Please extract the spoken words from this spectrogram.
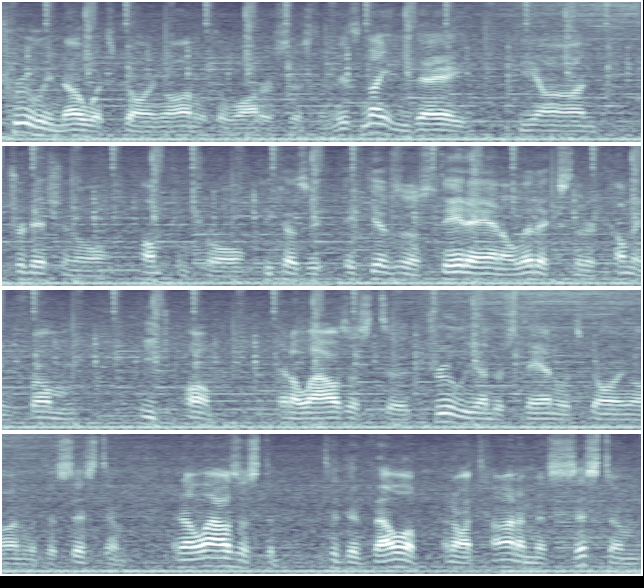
truly know what's going on with the water system. It's night and day beyond traditional pump control because it, it gives us data analytics that are coming from each pump and allows us to truly understand what's going on with the system. And allows us to, to develop an autonomous system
